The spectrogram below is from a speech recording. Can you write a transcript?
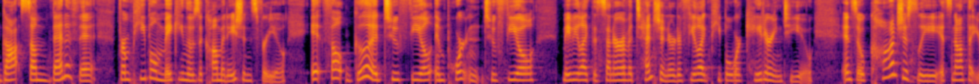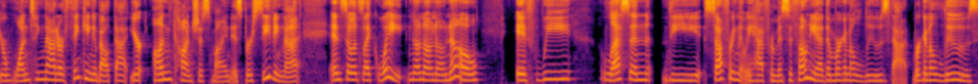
got some benefit from people making those accommodations for you. It felt good to feel important, to feel maybe like the center of attention or to feel like people were catering to you. And so consciously, it's not that you're wanting that or thinking about that. Your unconscious mind is perceiving that. And so it's like, wait, no, no, no, no. If we lessen the suffering that we have from misophonia, then we're going to lose that. We're going to lose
